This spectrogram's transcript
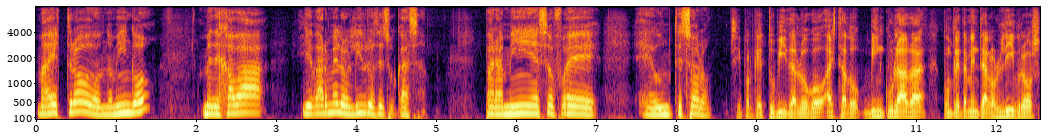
maestro, don Domingo, me dejaba llevarme los libros de su casa. Para mí eso fue eh, un tesoro. Sí, porque tu vida luego ha estado vinculada completamente a los libros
